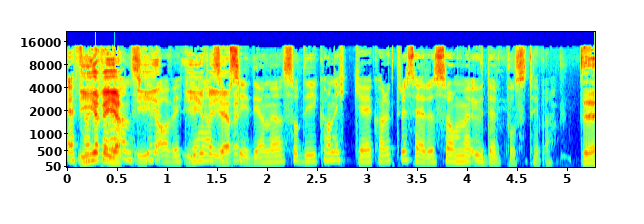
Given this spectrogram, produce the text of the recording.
Frp ønsker avvikling av subsidiene, så de kan ikke karakteriseres som udelt positive. Det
